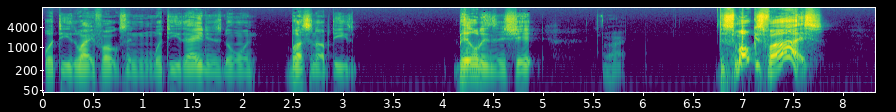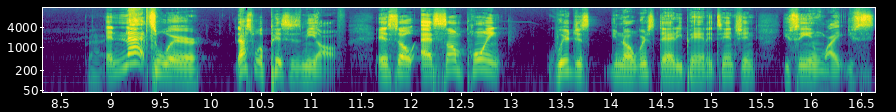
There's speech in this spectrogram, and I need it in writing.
what these white folks and what these agents doing, busting up these buildings and shit. Right. The smoke is for us. Right. And that's where that's what pisses me off. And so at some point, we're just, you know, we're steady paying attention. You see in white, you see,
